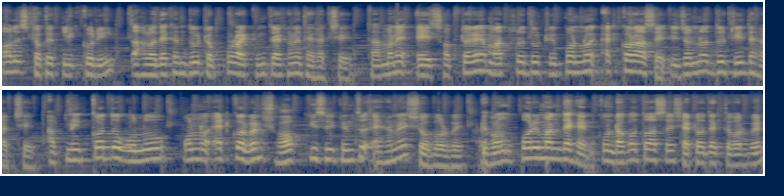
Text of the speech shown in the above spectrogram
অল স্টকে ক্লিক করি, তাহলে দেখেন দুটো প্রোডাক্ট কিন্তু এখানে দেখাচ্ছে। তার মানে এই সফটওয়্যারে মাত্র দুটি পণ্য অ্যাড করা আছে, এই জন্য দুটি দেখাচ্ছে। আপনি কতগুলো পণ্য অ্যাড করবেন সব কিছুই কিন্তু এখানে শো করবে। এবং পরিমাণ দেখেন, কোনটা কত আছে সেটাও দেখতে পারবেন।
